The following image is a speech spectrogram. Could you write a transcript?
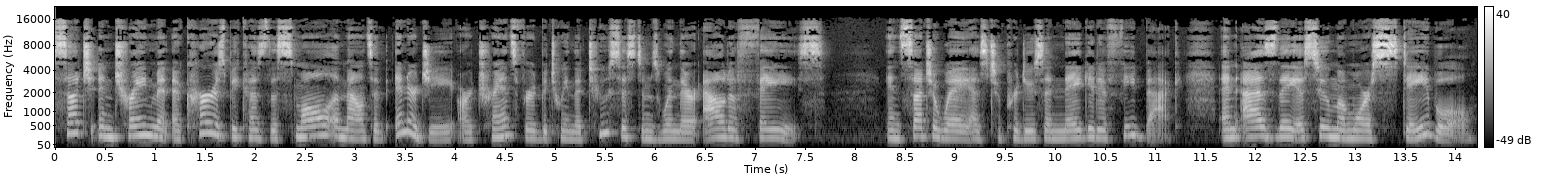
Such entrainment occurs because the small amounts of energy are transferred between the two systems when they're out of phase in such a way as to produce a negative feedback. And as they assume a more stable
